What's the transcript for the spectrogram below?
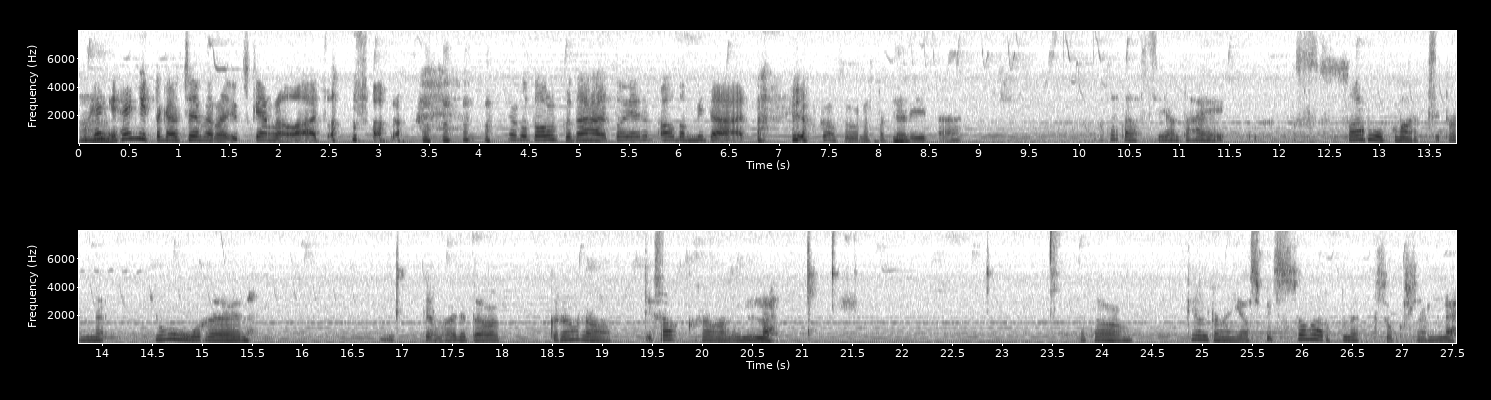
mm. heng, hengittäkää sen verran yksi kerrallaan, että saada joku tolkku tähän, että toi ei nyt auta mitään, että joka suunnasta telitää. Otetaan sieltä hei savukvartsi tonne juureen. Sitten laitetaan granaatti sakraalille. Otetaan keltainen jaspi solarplexukselle.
